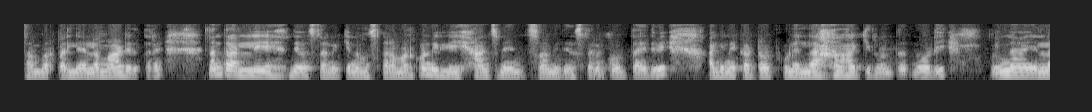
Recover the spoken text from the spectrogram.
ಸಾಂಬಾರ್, ಪಲ್ಯ ಎಲ್ಲ ಮಾಡಿರ್ತಾರೆ. ನಂತರ ಅಲ್ಲಿ ದೇವಸ್ಥಾನಕ್ಕೆ ನಮಸ್ಕಾರ ಮಾಡ್ಕೊಂಡು ಇಲ್ಲಿ ಆಂಜನೇಯ ಸ್ವಾಮಿ ದೇವಸ್ಥಾನಕ್ಕೆ ಹೋಗ್ತಾ ಇದೀವಿ. ಹಾಗೆಯೇ ಕಟೌಟ್ಗಳೆಲ್ಲ ಹಾಕಿರುವಂಥದ್ದು ನೋಡಿ. ಇನ್ನ ಎಲ್ಲ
